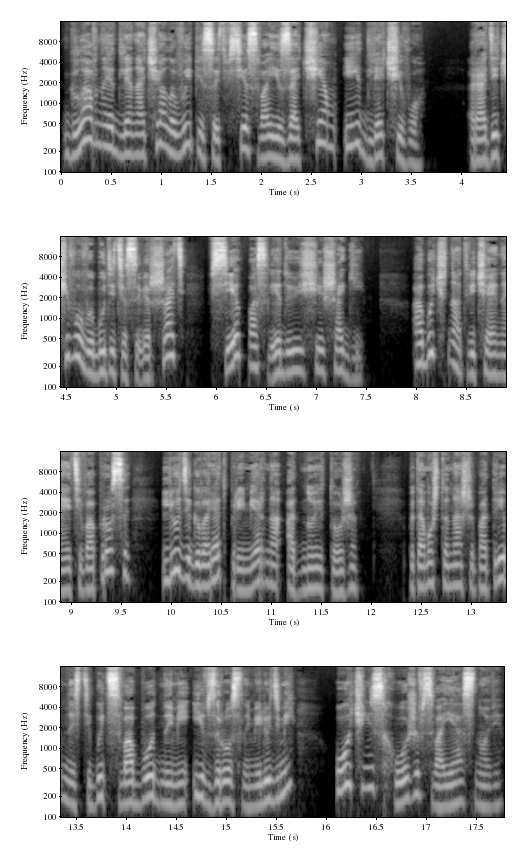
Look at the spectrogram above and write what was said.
Главное для начала выписать все свои «зачем» и «для чего». Ради чего вы будете совершать все последующие шаги. Обычно, отвечая на эти вопросы, люди говорят примерно одно и то же. Потому что наши потребности быть свободными и взрослыми людьми очень схожи в своей основе.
